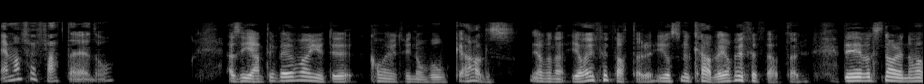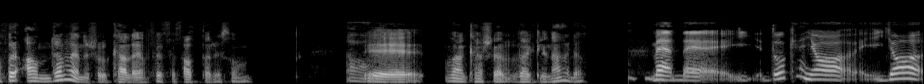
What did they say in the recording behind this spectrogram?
Är man författare då? Alltså egentligen behöver man ju inte komma ut med någon bok alls. Jag menar, jag är författare. Just nu kallar jag mig författare. Det är väl snarare när man får andra människor att kalla en för författare som Ja. eh, man kanske verkligen är det. Men eh, då kan jag, jag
